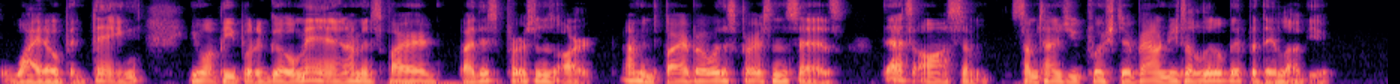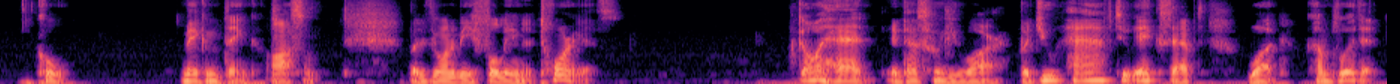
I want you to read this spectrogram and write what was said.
wide open thing. You want people to go, man, I'm inspired by this person's art. I'm inspired by what this person says. That's awesome. Sometimes you push their boundaries a little bit, but they love you. Cool. Make them think. Awesome. But if you want to be fully notorious, go ahead if that's who you are. But you have to accept what comes with it.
